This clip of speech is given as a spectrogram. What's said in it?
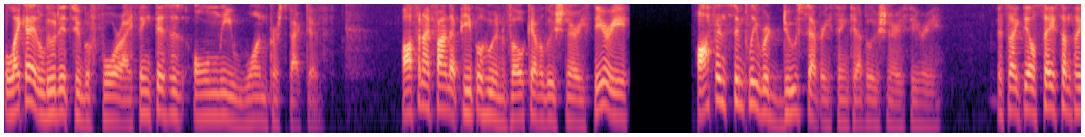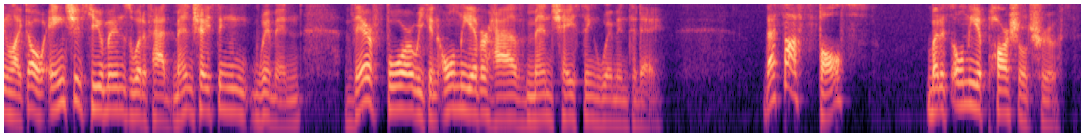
like I alluded to before, I think this is only one perspective. Often I find that people who invoke evolutionary theory often simply reduce everything to evolutionary theory. It's like they'll say something like, oh, ancient humans would have had men chasing women, therefore we can only ever have men chasing women today. That's not false, but it's only a partial truth.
